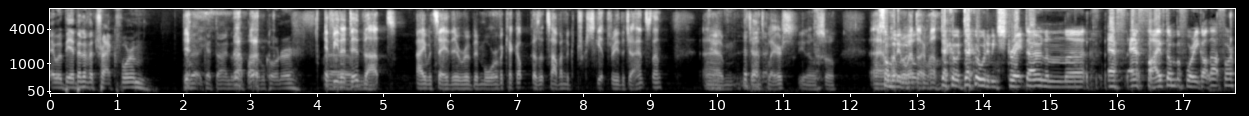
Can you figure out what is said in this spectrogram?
It would be a bit of a trek for him to yeah. get down to that bottom corner. If um, he'd have did um, that, I would say there would have been more of a kick up because it's having to skate through the Giants then, um, yeah. the Giants players, you know. So um, Somebody would have, well. Deco, Deco would have been straight down and uh, F F five done before he got that far.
